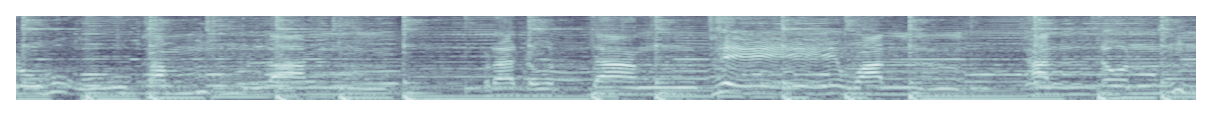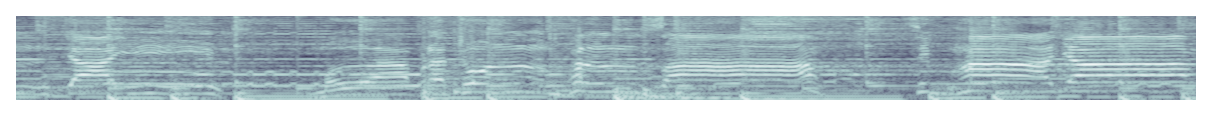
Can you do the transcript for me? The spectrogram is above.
รู้กำลัง ประดุดดังเทวันท่านดนใจ เมื่อประชนพรรษาสิบห้าย่าง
